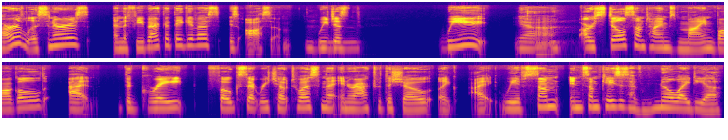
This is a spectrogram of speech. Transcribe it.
our listeners and the feedback that they give us is awesome. Mm-hmm. We just mm-hmm. we yeah are still sometimes mind boggled at the great folks that reach out to us and that interact with the show. Like I we have some in some cases have no idea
